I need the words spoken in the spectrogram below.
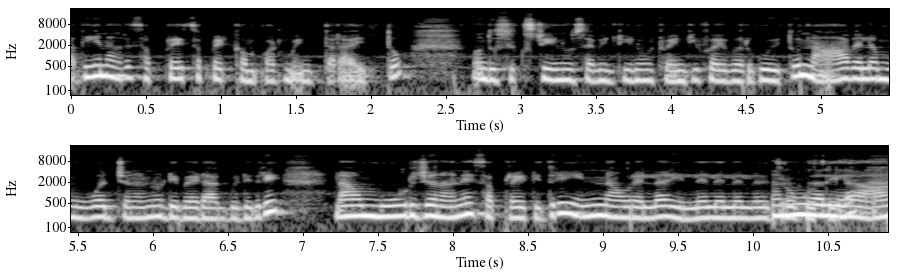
ಅದೇನಂದರೆ ಸಪ್ರೇಟ್ ಸಪ್ರೇಟ್ ಕಂಪಾರ್ಟ್ಮೆಂಟ್ ಥರ ಇತ್ತು. ಒಂದು ಸಿಕ್ಸ್ಟೀನು ಸೆವೆಂಟೀನು ಟ್ವೆಂಟಿ ಫೈವ್ವರೆಗೂ ಇತ್ತು. ನಾವೆಲ್ಲ ಮೂವತ್ತು ಜನನೂ ಡಿವೈಡ್ ಆಗಿಬಿಟ್ಟಿದ್ರಿ. ನಾವು ಮೂರು ಜನನೇ ಸಪ್ರೇಟ್ ಇದ್ರಿ. ಇನ್ನು ಅವರೆಲ್ಲ ಎಲ್ಲೆಲ್ಲೆಲ್ಲೆಲ್ಲ ಆ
